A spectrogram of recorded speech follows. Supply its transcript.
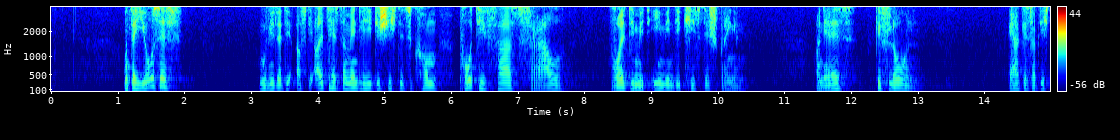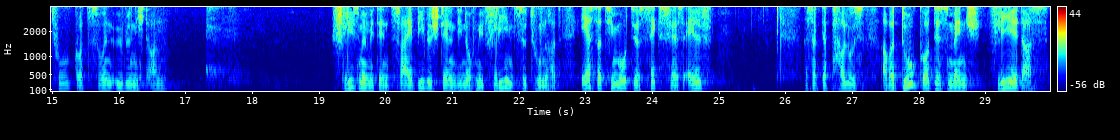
Und der Josef, um wieder die, auf die alttestamentliche Geschichte zu kommen, Potiphas Frau wollte mit ihm in die Kiste springen. Und er ist geflohen. Er hat gesagt, ich tue Gott so ein Übel nicht an. Schließen wir mit den zwei Bibelstellen, die noch mit Fliehen zu tun hat. 1. Timotheus 6, Vers 11. Da sagt der Paulus, aber du Gottesmensch, fliehe das.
